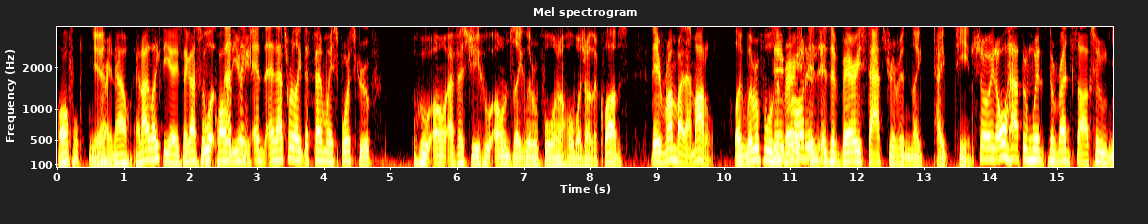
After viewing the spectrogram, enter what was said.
awful Yeah. right now. And I like the A's. They got some Well, quality that's thing, and, and that's where like the Fenway Sports Group, who own FSG, who owns like Liverpool and a whole bunch of other clubs, they run by that model. Like Liverpool's They a very brought in- is, is a very stats driven like type team. so it all happened with the Red Sox, who is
